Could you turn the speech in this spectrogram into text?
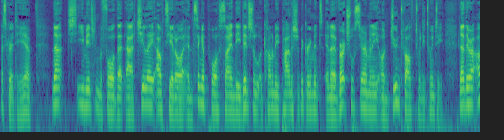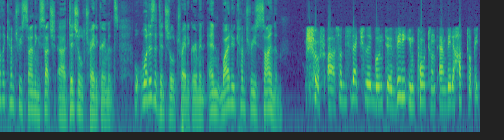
That's great to hear. Now, you mentioned before that uh, Chile, Aotearoa, and Singapore signed the Digital Economy Partnership Agreement in a virtual ceremony on June 12, 2020. Now, there are other countries signing such uh, digital trade agreements. W- what is a digital trade agreement, and why do countries sign them? Sure. Uh, so this is actually going to be a very important and very hot topic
